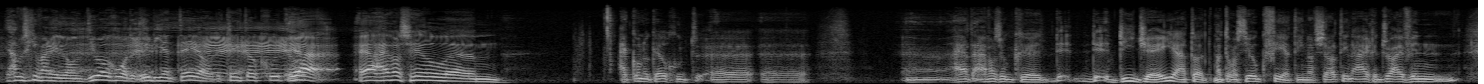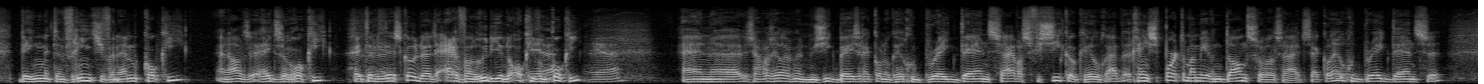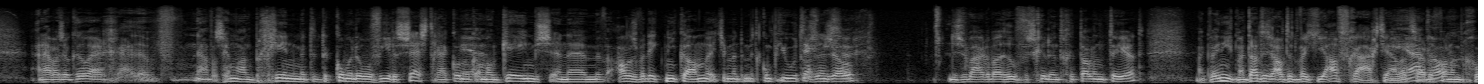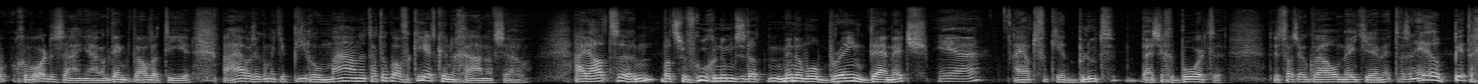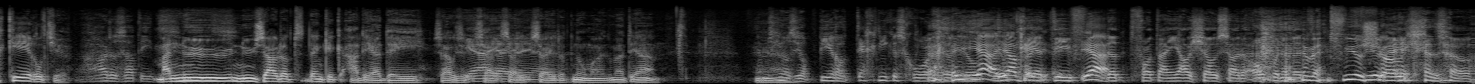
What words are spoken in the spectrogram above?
Ja, misschien waren jullie wel een duo geworden. Rudy en Theo. Dat klinkt ook goed. hoor. Ja, ja, hij was heel... ehm, hij kon ook heel goed... eh, hij, had, hij was ook DJ, ja, tot, maar toen was hij ook 14 of zo. Had hij een eigen drive-in ding met een vriendje van hem, Kokkie. En dan heette ze Rocky, heette de disco. De, de R van Rudy en de Okkie van Kokkie. Ja. En dus hij was heel erg met muziek bezig. Hij kon ook heel goed breakdansen. Hij was fysiek ook heel... Hij, geen sporter, maar meer een danser was hij. Dus hij kon heel goed breakdansen. En hij was ook heel erg... f- nou, hij was helemaal aan het begin met de, de Commodore 64. Hij kon ook allemaal games en eh, alles wat ik niet kan. Weet je, met, met computers en zo. Dus we waren wel heel verschillend getalenteerd. Maar ik weet niet, maar dat is altijd wat je je afvraagt. Ja, wat Ja, zou er toch? van hem ge- geworden zijn? Ja, maar ik denk wel dat hij... eh, Maar hij was ook een beetje pyromaan. Het had ook wel verkeerd kunnen gaan of zo. Hij had, ehm, wat ze vroeger noemden ze dat minimal brain damage. Ja. Hij had verkeerd bloed bij zijn geboorte. Dus het was ook wel een beetje... Het was een heel pittig kereltje. Oh, er zat iets. Maar nu, nu zou dat, denk ik, ADHD, zou, ze, Ja, zou, ja, zou je dat noemen. Maar ja, Ja, misschien was hij al pyrotechnicus geworden. Heel, Ja, heel ja, creatief. ja. Dat voortaan jouw shows zouden openen met, met vuurshows. en zo.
